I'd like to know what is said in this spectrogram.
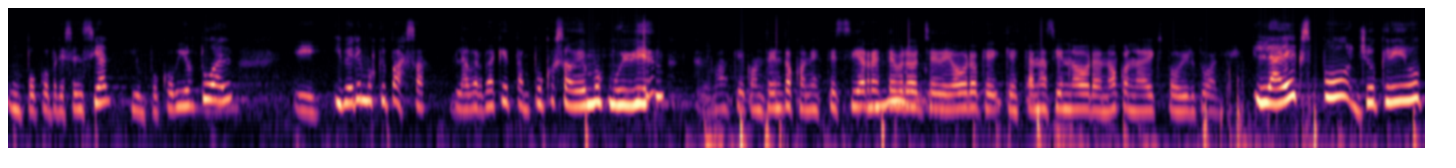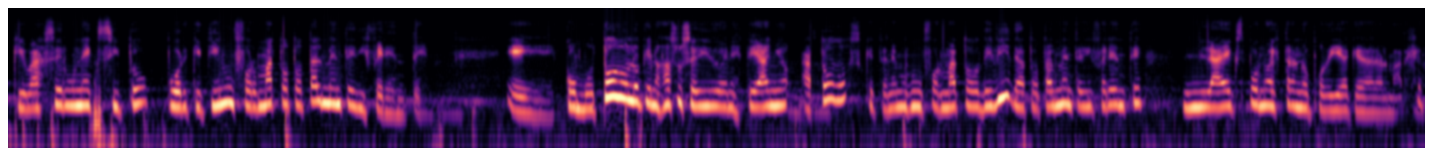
un poco presencial y un poco virtual, y, veremos qué pasa. La verdad que tampoco sabemos muy bien. Más que contentos con este cierre, este broche de oro que, que están haciendo ahora, ¿no? Con la expo virtual. La expo yo creo que va a ser un éxito porque tiene un formato totalmente diferente. Eh, como todo lo que nos ha sucedido en este año, a todos que tenemos un formato de vida totalmente diferente, la expo nuestra no podía quedar al margen.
